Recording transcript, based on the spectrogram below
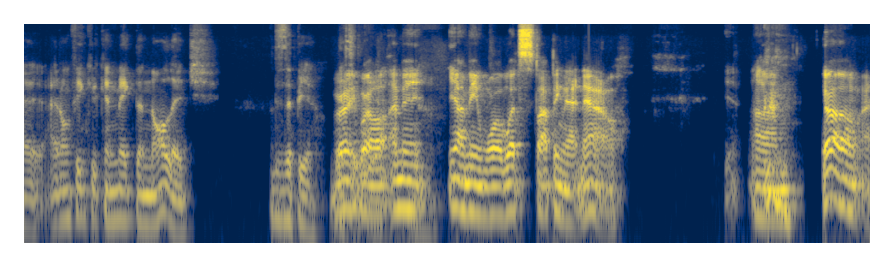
I, I don't think you can make the knowledge Disappear. right. Well, I mean, yeah, I mean, well, what's stopping that now? Um, oh, I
